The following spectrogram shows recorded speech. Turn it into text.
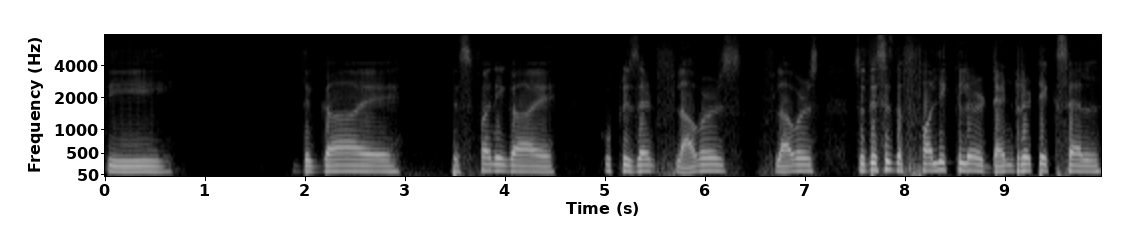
The the guy this funny guy who present flowers flowers. So this is the follicular dendritic cell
